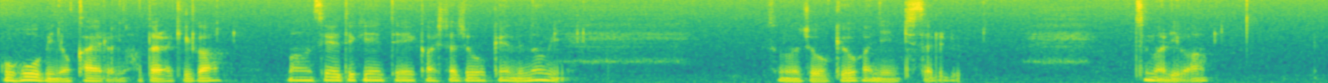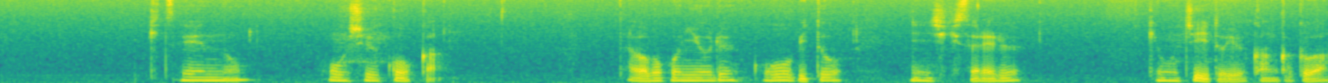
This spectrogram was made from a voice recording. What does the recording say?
ご褒美の回路の働きが慢性的に低下した条件でのみその状況が認知される。つまりは喫煙の報酬効果タバコによるご褒美と認識される気持ちいいという感覚は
